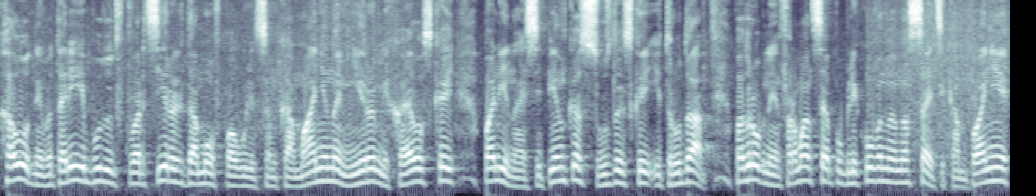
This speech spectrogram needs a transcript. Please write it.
Холодные батареи будут в квартирах домов по улицам Каманина, Мира, Михайловской, Полина Осипенко, Суздальской и Труда. Подробная информация опубликована на сайте компании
